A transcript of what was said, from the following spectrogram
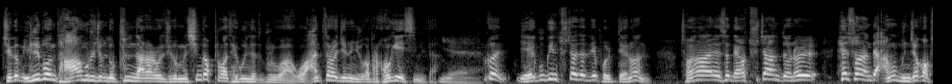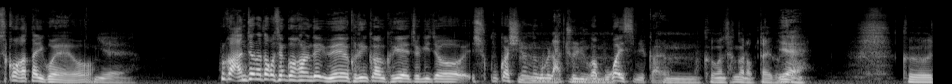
지금 일본 다음으로 좀 높은 나라로 지금 싱가포르가 되고 있는데도 불구하고 안 떨어지는 이유가 바로 거기에 있습니다. 예. 그러니까 외국인 투자자들이 볼 때는 전화해서 내가 투자한 돈을 회수하는데 아무 문제가 없을 것 같다 이거예요. 예. 그러니까 안전하다고 생각하는데 왜 그러니까 그게 저기 저 국가 신용등급을 음. 낮출 이유가 음. 뭐가 있습니까요? 음, 그건 상관없다 이거죠. 예. 그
